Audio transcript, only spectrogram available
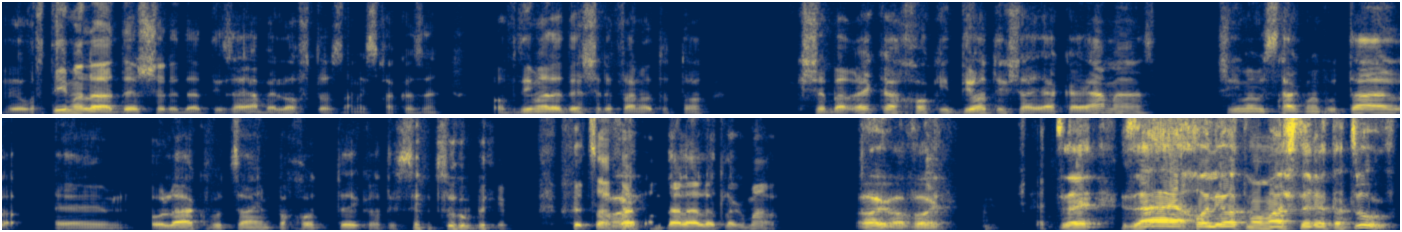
ועובדים על הדשא, לדעתי זה היה בלופטוס המשחק הזה, עובדים על הדשא לפנות אותו, כשברקע חוק אידיוטי שהיה קיים אז, שאם המשחק מבוטל, אמ, עולה הקבוצה עם פחות אה, כרטיסים צהובים, וצרפת עמדה לעלות לגמר. אוי ואבוי. זה, זה היה יכול להיות ממש סרט עצוב.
